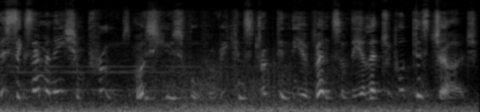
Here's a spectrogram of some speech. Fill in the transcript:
This examination proves most useful for reconstructing the events of the electrical discharge.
